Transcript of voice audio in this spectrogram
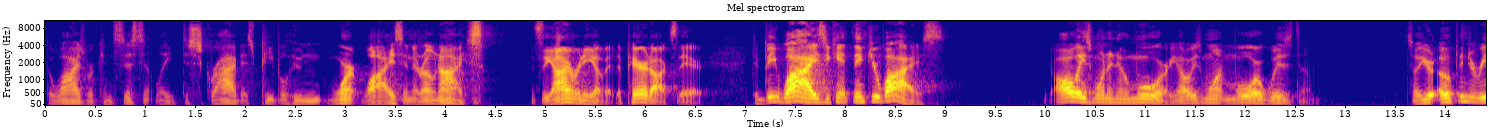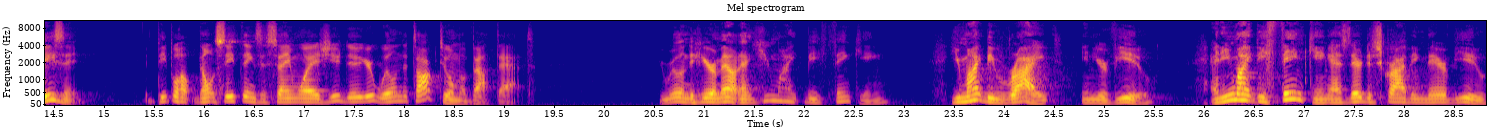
the wise were consistently described as people who weren't wise in their own eyes. It's the irony of it, the paradox there. To be wise, you can't think you're wise. You always want to know more, you always want more wisdom. So you're open to reason. If people don't see things the same way as you do, you're willing to talk to them about that. You're willing to hear them out. Now, you might be thinking, you might be right in your view, and you might be thinking, as they're describing their view,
